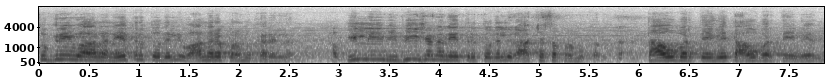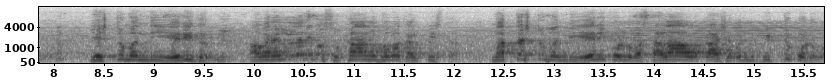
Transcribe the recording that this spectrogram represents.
ಸುಗ್ರೀವನ ನೇತೃತ್ವದಲ್ಲಿ ವಾನರ ಪ್ರಮುಖರೆಲ್ಲರು. ಇಲ್ಲಿ ವಿಭೀಷಣ ನೇತೃತ್ವದಲ್ಲಿ ರಾಕ್ಷಸ ಪ್ರಮುಖರು. ತಾವು ಬರ್ತೇವೆ ತಾವು ಬರ್ತೇವೆ ಎಂದು ಎಷ್ಟು ಮಂದಿ ಏರಿದರು ಅವರೆಲ್ಲರಿಗೂ ಸುಖಾನುಭವ ಕಲ್ಪಿಸ್ತಾರೆ ಮತ್ತಷ್ಟು ಮಂದಿ ಏರಿಕೊಳ್ಳುವ ಸ್ಥಳಾವಕಾಶವನ್ನು ಬಿಟ್ಟುಕೊಡುವ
